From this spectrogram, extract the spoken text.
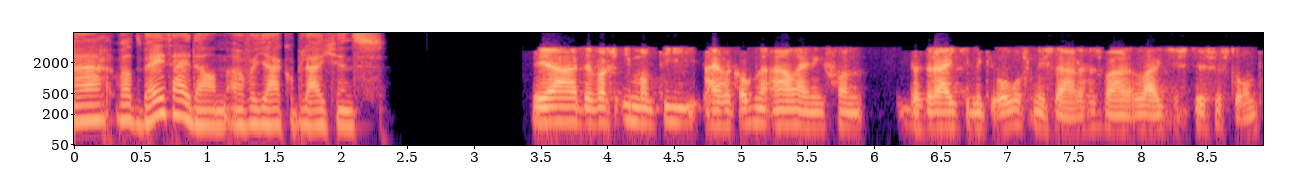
Maar wat weet hij dan over Jacob Luitjens? Ja, er was iemand die eigenlijk ook naar aanleiding van dat rijtje met die oorlogsmisdadigers, waar Luitjes tussen stond,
